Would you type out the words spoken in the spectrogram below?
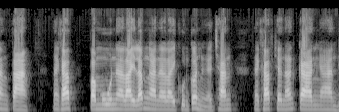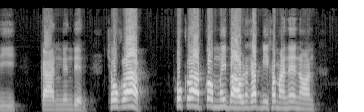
ต่างๆนะครับ ประมูลอะไรรับงานอะไรคุณก็เหนือชั้นนะครับ ฉะนั้นการงานดีการเงินเด่น โชคลาภโชคลาภก็ไม่เบานะครับ มีเข้ามาแน่นอน เ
